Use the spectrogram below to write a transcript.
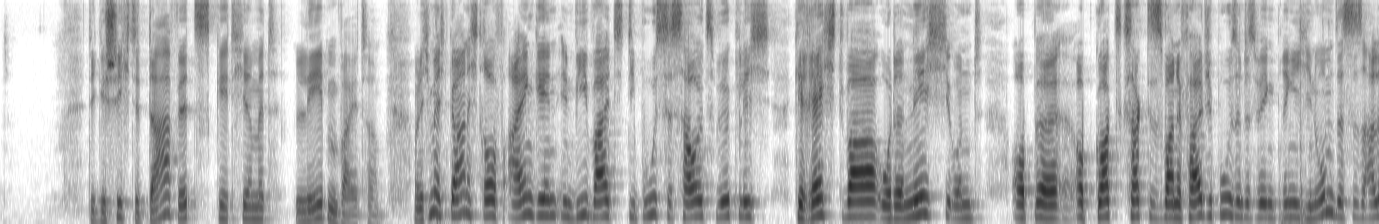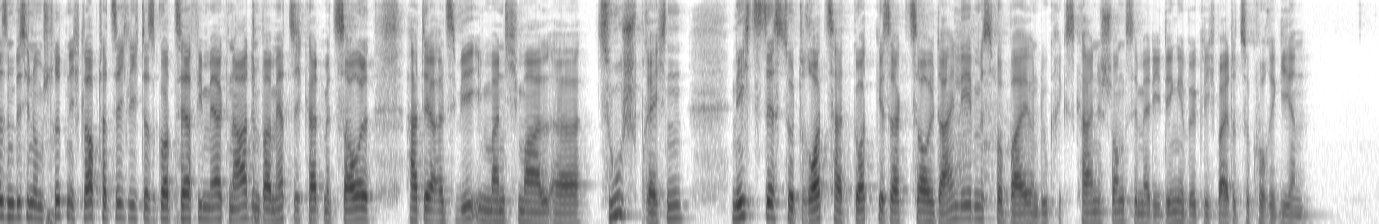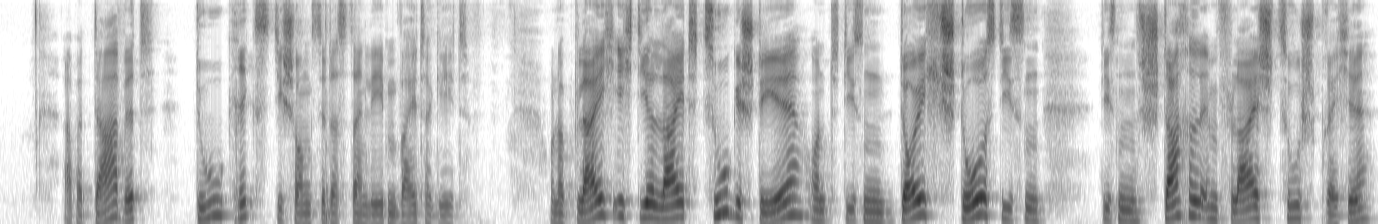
Die Geschichte Davids geht hier mit Leben weiter. Und ich möchte gar nicht darauf eingehen, inwieweit die Buße Sauls wirklich gerecht war oder nicht und ob, äh, ob Gott gesagt hat, es war eine falsche Buße und deswegen bringe ich ihn um. Das ist alles ein bisschen umstritten. Ich glaube tatsächlich, dass Gott sehr viel mehr Gnade und Barmherzigkeit mit Saul hatte, als wir ihm manchmal äh, zusprechen. Nichtsdestotrotz hat Gott gesagt, Saul, dein Leben ist vorbei und du kriegst keine Chance mehr, die Dinge wirklich weiter zu korrigieren. Aber David, du kriegst die Chance, dass dein Leben weitergeht. Und obgleich ich dir Leid zugestehe und diesen Dolchstoß, diesen diesen Stachel im Fleisch zuspreche,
